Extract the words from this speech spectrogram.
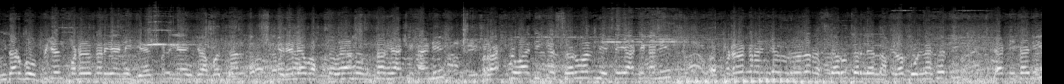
आमदार गोपीचंद पडळकर यांनी जयंत पाटील यांच्याबद्दल केलेल्या वक्तव्यानंतर या ठिकाणी राष्ट्रवादीचे सर्वच नेते या ठिकाणी पडळकरांच्या विरोधात रस्त्यावर उतरले आहेत आपल्याला बोलण्यासाठी. या ठिकाणी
